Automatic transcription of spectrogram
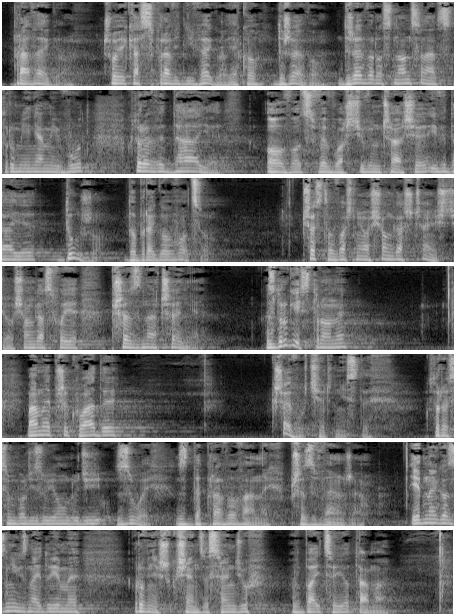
prawego, człowieka sprawiedliwego jako drzewo. Drzewo rosnące nad strumieniami wód, które wydaje owoc we właściwym czasie i wydaje dużo dobrego owocu. Przez to właśnie osiąga szczęście, osiąga swoje przeznaczenie. Z drugiej strony mamy przykłady krzewów ciernistych, które symbolizują ludzi złych, zdeprawowanych przez węża. Jednego z nich znajdujemy również w Księdze Sędziów w bajce Jotama.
